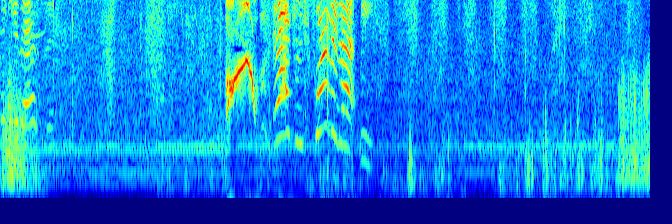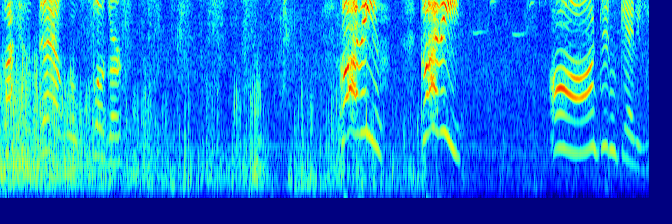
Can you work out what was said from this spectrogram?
Make it happen. Oh! It actually squirted at me! Got you there, little bugger. Got him! Got him! Aw, didn't.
